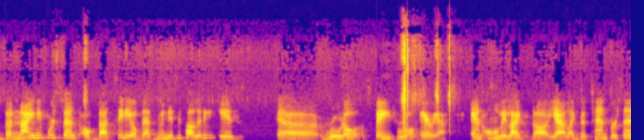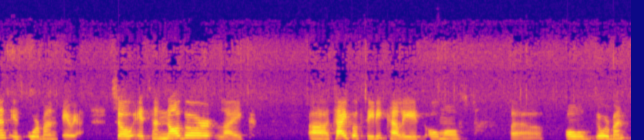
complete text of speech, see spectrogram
The 90% of that city, of that municipality is uh, rural space, rural area. And only like the, yeah, like the 10% is urban area. So it's another like uh, type of city. Cali, it's almost uh, all urban,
